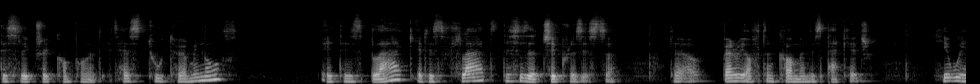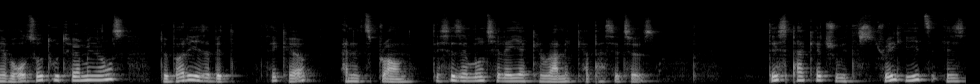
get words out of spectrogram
this electric component, it has two terminals. It is black, it is flat. This is a chip resistor. They are very often come in this package. Here we have also two terminals. The body is a bit thicker and it's brown. This is a multi-layer ceramic capacitors. This package with three leads is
